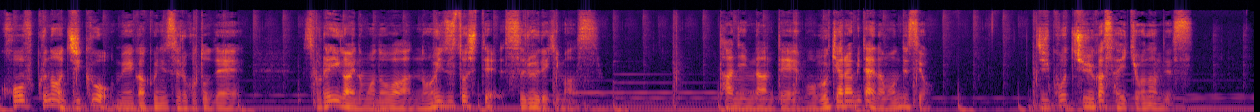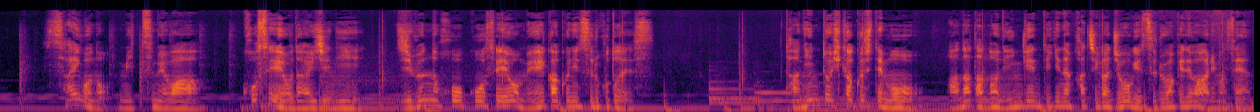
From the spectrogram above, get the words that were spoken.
幸福の軸を明確にすることでそれ以外のものはノイズとしてスルーできます。他人なんてモブキャラみたいなもんですよ。自己中が最強なんです。最後の3つ目は個性を大事に自分の方向性を明確にすることです。他人と比較してもあなたの人間的な価値が上下するわけではありません。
